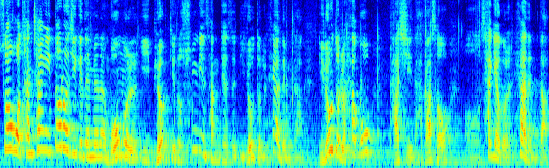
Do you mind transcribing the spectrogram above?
쏘고 탄창이 떨어지게 되면 몸을 이 벽 뒤로 숨긴 상태에서 reload를 해야 됩니다. reload를 하고 다시 나가서 어, 사격을 해야 됩니다.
